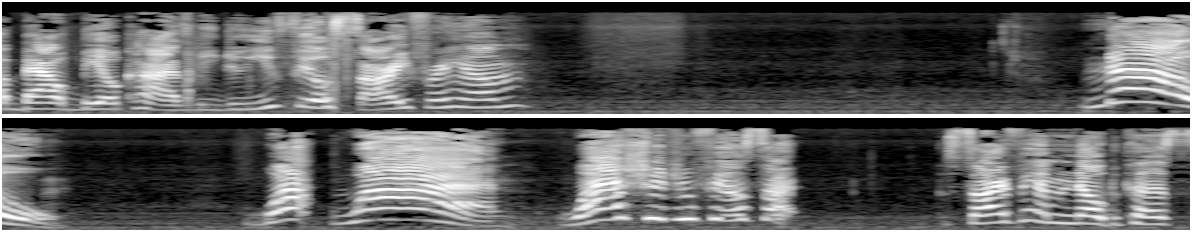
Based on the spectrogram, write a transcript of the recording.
about Bill Cosby. Do you feel sorry for him? No. What? Why? Why should you feel sorry? Sorry for him? No, because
